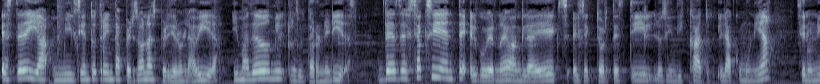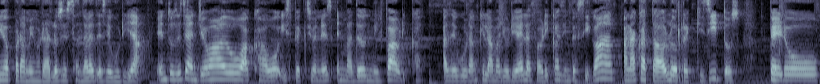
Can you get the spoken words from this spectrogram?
Este día, 1.130 personas perdieron la vida y más de 2.000 resultaron heridas. Desde ese accidente, el gobierno de Bangladesh, el sector textil, los sindicatos y la comunidad se han unido para mejorar los estándares de seguridad. Entonces se han llevado a cabo inspecciones en más de 2.000 fábricas. Aseguran que la mayoría de las fábricas investigadas han acatado los requisitos pero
